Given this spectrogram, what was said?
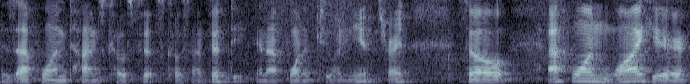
is f1 times cos cosine 50, and f1 is 200 newtons, right? So f1y here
